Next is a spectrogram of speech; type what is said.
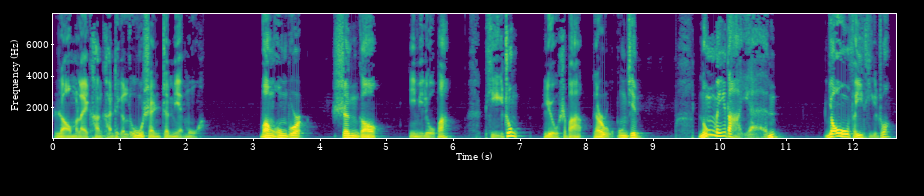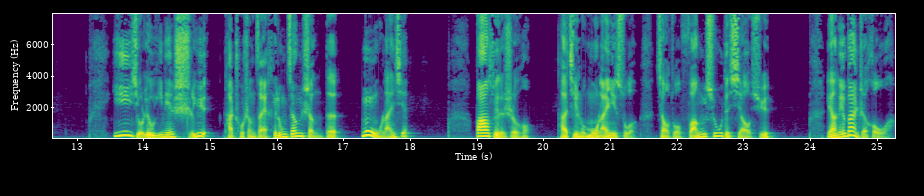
让我们来看看这个庐山真面目啊！王洪波身高一米六八，体重六十八点五公斤，浓眉大眼，腰肥体壮。一九六一年十月，他出生在黑龙江省的木兰县。八岁的时候，他进入木兰一所叫做房修的小学。两年半之后啊，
